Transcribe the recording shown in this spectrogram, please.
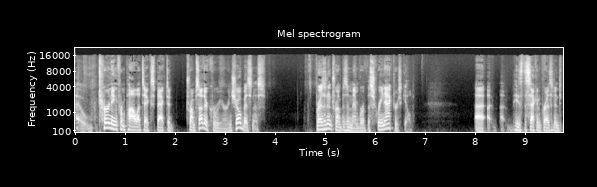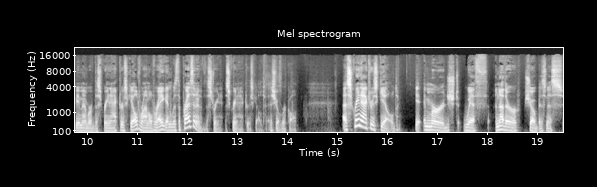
Uh, turning from politics back to Trump's other career in show business, President Trump is a member of the Screen Actors Guild. Uh, uh, he's the second president to be a member of the Screen Actors Guild. Ronald Reagan was the president of the Screen, Screen Actors Guild, as you'll recall. A Screen Actors Guild emerged with another show business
